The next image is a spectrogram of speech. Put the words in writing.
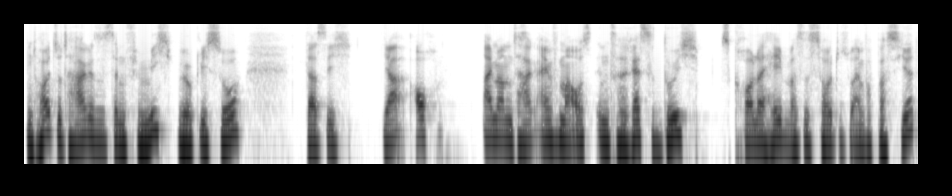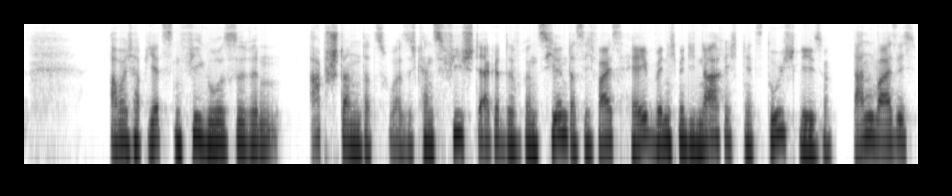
Und heutzutage ist es dann für mich wirklich so, dass ich ja auch einmal am Tag einfach mal aus Interesse durchscrolle, hey, was ist heute so einfach passiert. Aber ich habe jetzt einen viel größeren Abstand dazu. Also ich kann es viel stärker differenzieren, dass ich weiß, hey, wenn ich mir die Nachrichten jetzt durchlese, dann weiß ich,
